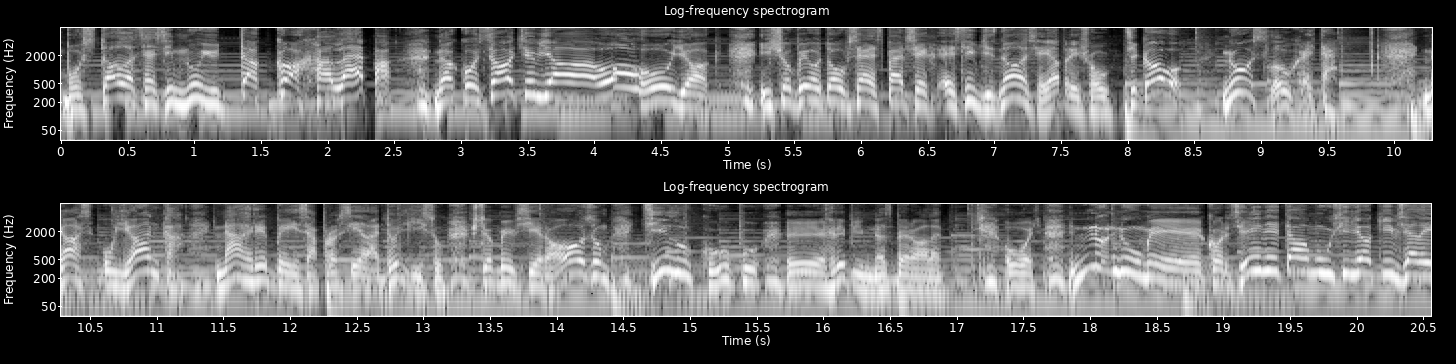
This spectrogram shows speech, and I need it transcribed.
бо сталася зі мною така халепа. Накосачив я ого як. І щоб ви ото все з перших слів дізналися, я прийшов. Цікаво? Ну, слухайте. Нас Улянка на гриби запросила до лісу, щоб ми всі разом цілу купу е, грибів назбирали. От. Ну, ну, ми корзини там усілякі взяли,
